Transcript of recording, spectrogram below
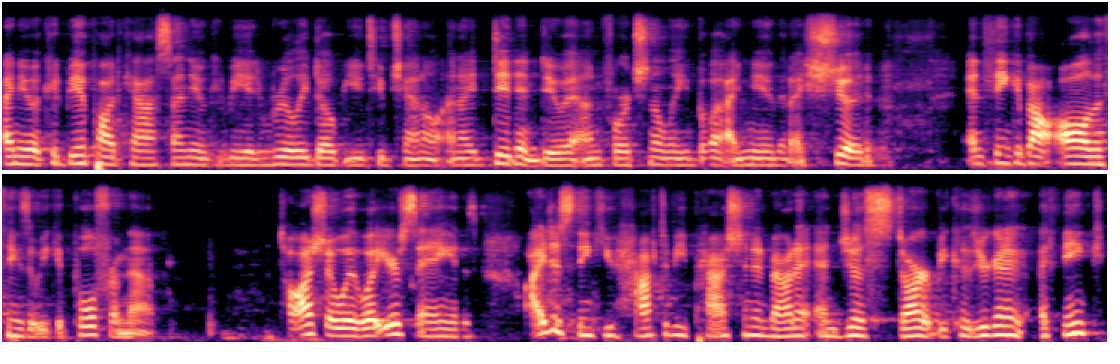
I knew it could be a podcast. I knew it could be a really dope YouTube channel. And I didn't do it, unfortunately, but I knew that I should and think about all the things that we could pull from that. Tasha, with what you're saying is I just think you have to be passionate about it and just start because you're going to, I think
